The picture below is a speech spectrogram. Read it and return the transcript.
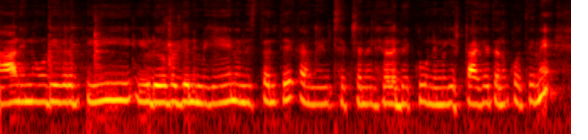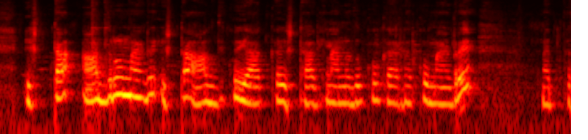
ಮಾಡಿ ನೋಡಿದ್ರೆ ಈ ವಿಡಿಯೋ ಬಗ್ಗೆ ನಿಮಗೆ ಏನು ಅನ್ನಿಸ್ತಂತೆ ಕಮೆಂಟ್ ಸೆಕ್ಷನಲ್ಲಿ ಹೇಳಬೇಕು. ನಿಮಗೆ ಇಷ್ಟ ಆಗೈತೆ ಅನ್ಕೋತೀನಿ ಇಷ್ಟ ಆದರೂ ಮಾಡಿರಿ, ಇಷ್ಟ ಆಗದಕ್ಕೂ ಯಾಕೆ ಇಷ್ಟ ಆಗಲ್ಲ ಅನ್ನೋದಕ್ಕೂ ಕಾರಣಕ್ಕೂ ಮಾಡಿರಿ. ಮತ್ತು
